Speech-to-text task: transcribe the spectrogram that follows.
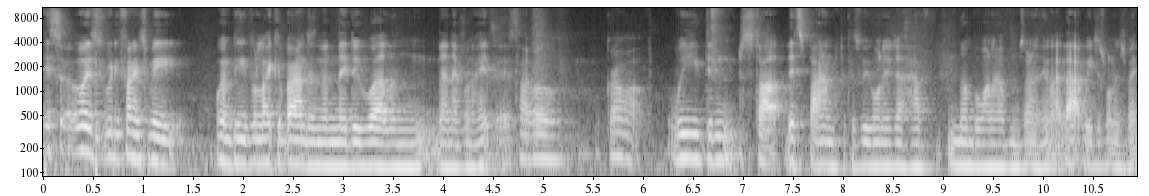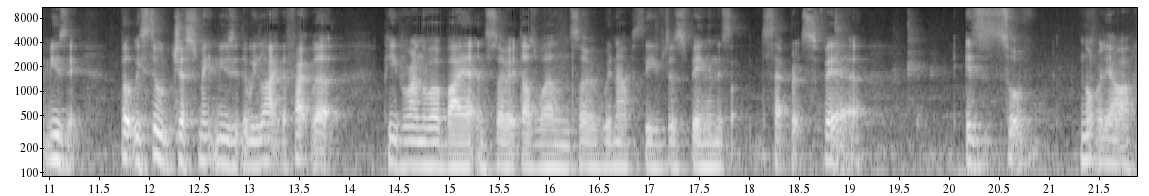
it's always really funny to me when people like a band and then they do well and then everyone hates it. It's like, well, grow up. We didn't start this band because we wanted to have number one albums or anything like that. We just wanted to make music, but we still just make music that we like. The fact that people around the world buy it and so it does well and so we're now perceived as being in this separate sphere is sort of not really our.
